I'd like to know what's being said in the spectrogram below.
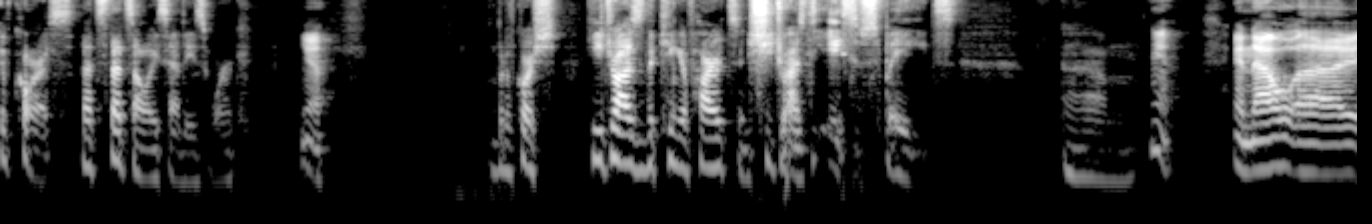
Of course. That's that's always how these work. yeah. But of course, he draws the King of Hearts, and she draws the Ace of Spades. Um, yeah. And now uh,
